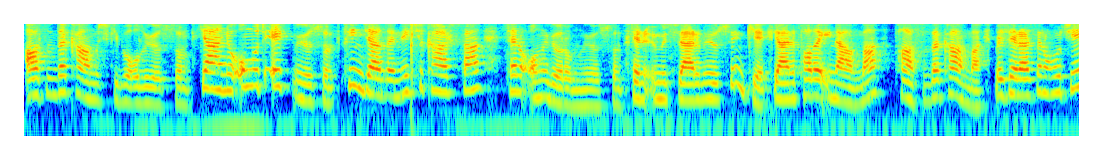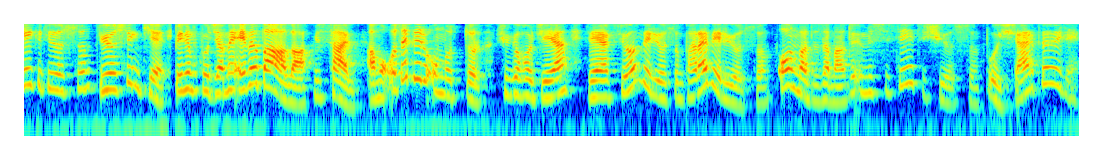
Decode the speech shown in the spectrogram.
altında kalmış gibi oluyorsun. Yani umut etmiyorsun. Fincanda ne çıkarsan sen onu yorumluyorsun. Sen ümit vermiyorsun ki. Yani fala inanma, falsızda kalma. Mesela sen hocaya gidiyorsun. Diyorsun ki benim kocamı eve bağla. Misal. Ama o da bir umuttur. Çünkü hocaya reaksiyon veriyorsun, para veriyorsun. Olmadığı zaman da ümitsizliğe düşüyorsun. Bu işler böyle.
